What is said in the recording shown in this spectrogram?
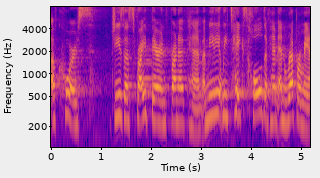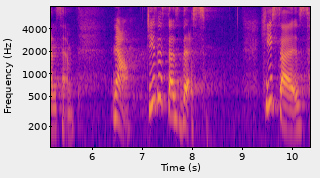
of course, Jesus, right there in front of him, immediately takes hold of him and reprimands him. Now, Jesus says this He says,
